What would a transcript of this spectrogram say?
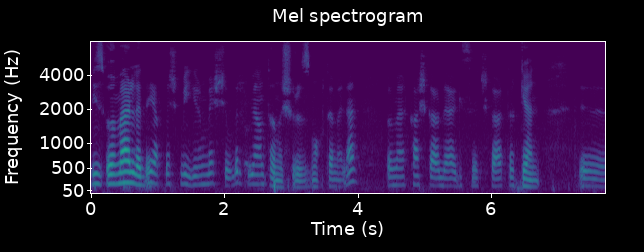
Biz Ömer'le de yaklaşık bir 25 yıldır falan tanışırız muhtemelen. Ömer Kaşgar dergisini çıkartırken e,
